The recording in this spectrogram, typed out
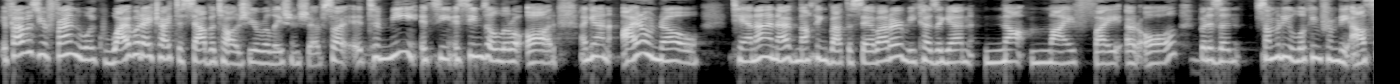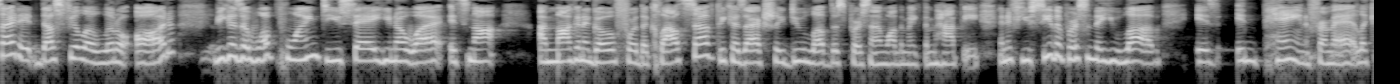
If I was your friend, like why would I try to sabotage your relationship? So it, to me, it seems it seems a little odd. Again, I don't know Tana, and I have nothing bad to say about her because again, not my fight at all. But as a somebody looking from the outside, it does feel a little odd because at what point do you say, you know what, it's not. I'm not going to go for the cloud stuff because I actually do love this person. I want to make them happy. And if you see the person that you love is in pain from it, like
